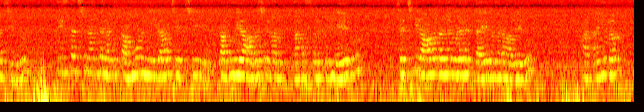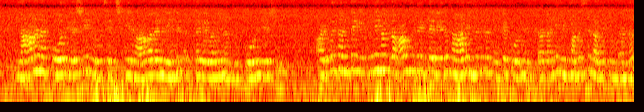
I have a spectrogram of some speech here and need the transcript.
తీసుకొచ్చిండు. తీసుకొచ్చినాక నాకు తమ్ముడు మీద చర్చి దాని మీద ఆలోచన నాకు అసలుకి లేదు. చర్చికి రావాలన్నా కూడా నాకు ధైర్యం రాలేదు. ఆ టైంలో నాన్న నాకు ఫోన్ చేసి నువ్వు చర్చికి రావాలని ఎందుకు అత్తలేవని నాకు ఫోన్ చేసి అడుగుతుంటే ఇది నాకు రాబుద్ది తెలియదు నాన్న ఎందుకు నాకు ఒకే ఫోన్ చేస్తానని నీ మనసులో అనుకుంటాను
